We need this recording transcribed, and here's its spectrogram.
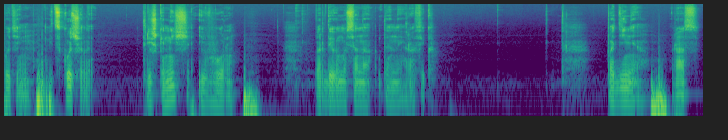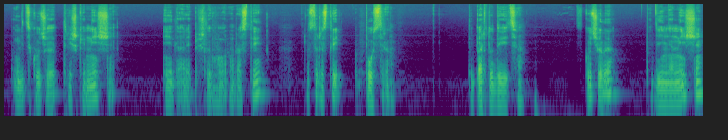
потім відскочили трішки нижче і вгору. Тепер дивимося на денний графік. Падіння раз, відскочили трішки нижче і далі пішли вгору. Рости, рости, рости, постріл. Тепер тут дивіться. Скочили, падіння нижче,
